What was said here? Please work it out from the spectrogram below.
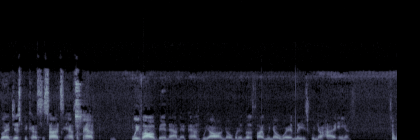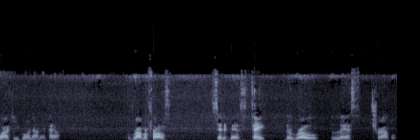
But just because society has a path, we've all been down that path. We all know what it looks like. We know where it leads. We know how it ends. So why keep going down that path? Robert Frost said it best. Take the road less travel.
